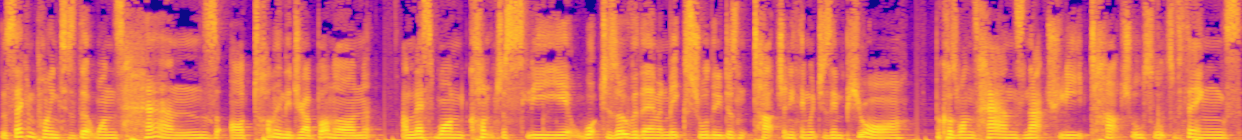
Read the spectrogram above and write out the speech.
The second point is that one's hands are tome midrabanon unless one consciously watches over them and makes sure that he doesn't touch anything which is impure, because one's hands naturally touch all sorts of things.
